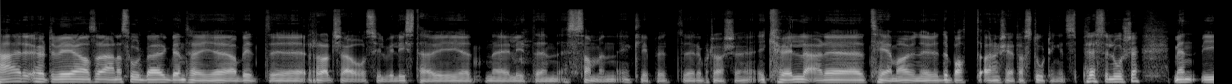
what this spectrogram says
Her hørte vi altså Erna Solberg, Bent Høie, Abid Raja og Sylvi Listhaug i en eh, liten sammenklippet reportasje. I kveld er det tema under debatt arrangert av Stortingets presselosje, men vi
